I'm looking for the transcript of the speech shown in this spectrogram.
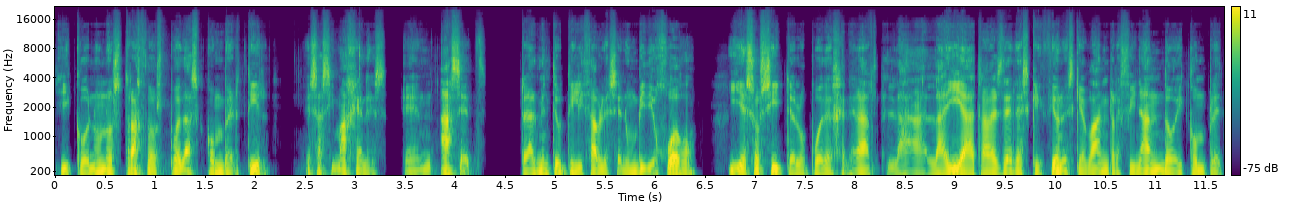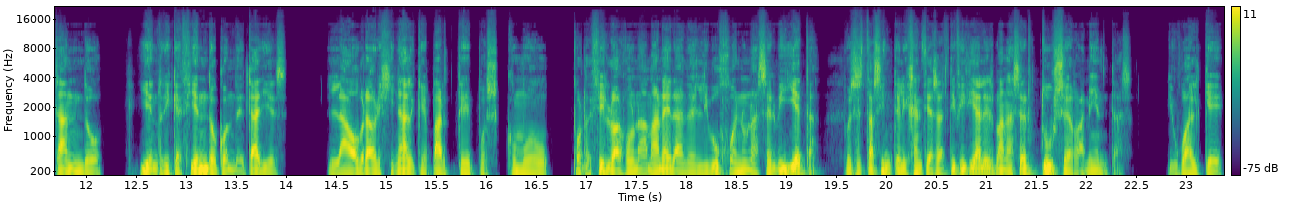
y con unos trazos puedas convertir esas imágenes en assets realmente utilizables en un videojuego, y eso sí te lo puede generar la, la, IA a través de descripciones que van refinando y completando y enriqueciendo con detalles la obra original que parte, pues como por decirlo de alguna manera, del dibujo en una servilleta, pues estas inteligencias artificiales van a ser tus herramientas. Igual que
